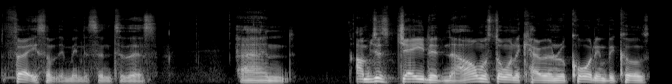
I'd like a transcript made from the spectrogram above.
30 something minutes into this and I'm just jaded now. I almost don't want to carry on recording because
